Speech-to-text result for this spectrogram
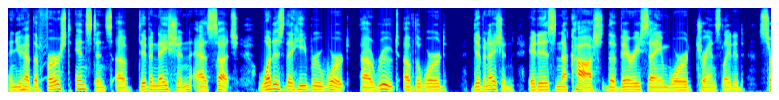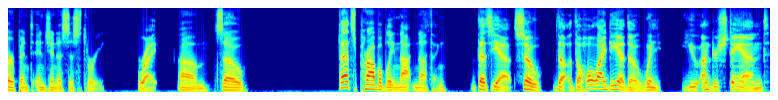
and you have the first instance of divination as such, what is the Hebrew word uh, root of the word divination? It is nakash, the very same word translated serpent in Genesis 3. Right. Um, so that's probably not nothing. That's yeah. So the the whole idea though, when you understand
